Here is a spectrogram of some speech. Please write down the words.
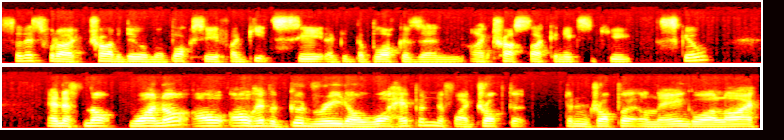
So that's what I try to do with my boxy. If I get set, I get the blockers in, I trust I can execute the skill. And if not, why not? I'll, I'll have a good read on what happened. If I dropped it didn't drop it on the angle I like,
